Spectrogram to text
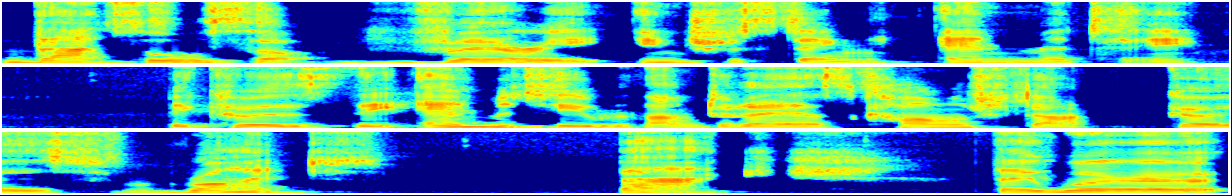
that's also very interesting enmity because the enmity with Andreas Karlstadt goes right back. They were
